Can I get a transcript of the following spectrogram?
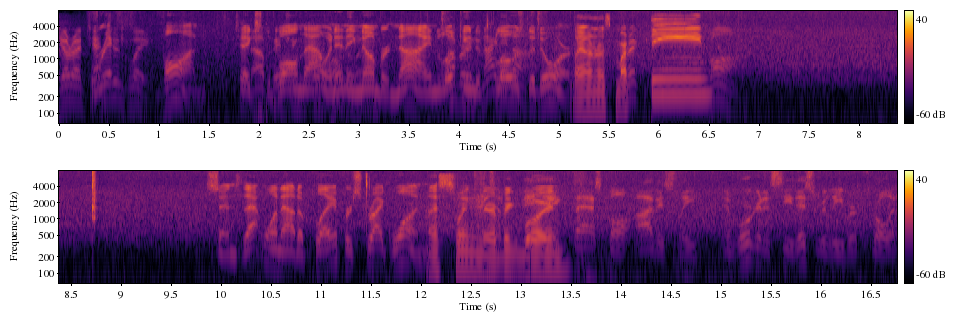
Your Rick attention, please. Vaughn takes Now the ball now for in inning number nine, looking to Number close the door. Leonys Martin. Sends that one out of play for strike one. Nice swing there, That's big boy. Fastball, obviously, and we're going to see this reliever throw it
